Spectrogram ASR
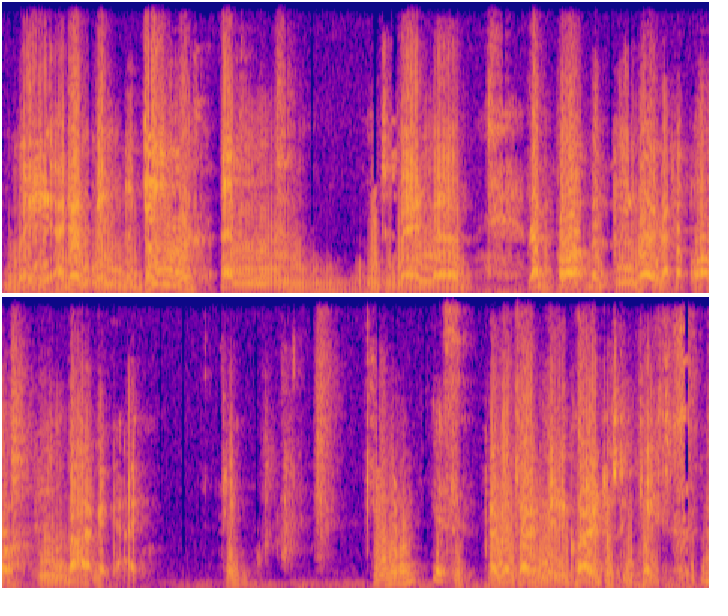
the I don't mean the game, um, what's his name, uh, Rappaport, but the Roy Rappaport, the Barger guy. Okay. Can you hear me? Yes. And I'm sorry to make an inquiry just in case. One,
